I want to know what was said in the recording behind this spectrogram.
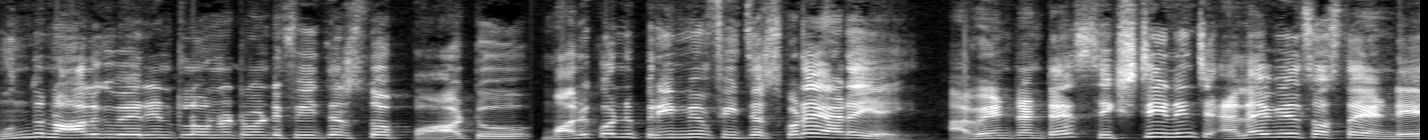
ముందు నాలుగు వేరియంట్లో ఉన్నటువంటి ఫీచర్స్తో పాటు మరికొన్ని ప్రీమియం ఫీచర్స్ కూడా యాడ్ అయ్యాయి. అవేంటంటే సిక్స్టీన్ ఇంచ్ అలై వీల్స్ వస్తాయండి.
